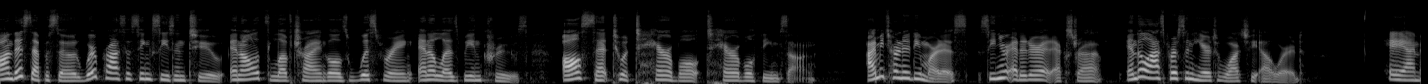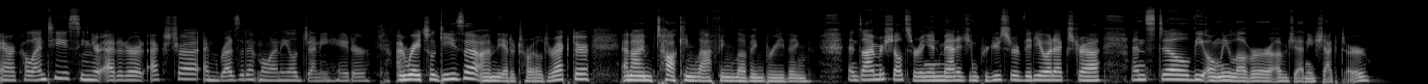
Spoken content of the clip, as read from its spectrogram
On this episode, we're processing season two and all its love triangles, whispering, and a lesbian cruise, all set to a terrible, terrible theme song. I'm Eternity Martis, senior editor at Xtra, and the last person here to watch the L word. Hey, I'm Erica Lenti, senior editor at Xtra and resident millennial Jenny hater. I'm Rachel Giese. I'm the editorial director, and I'm talking, laughing, loving, breathing. And I'm Michelle Turingen, managing producer of video at Xtra, and still the only lover of Jenny Schechter.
